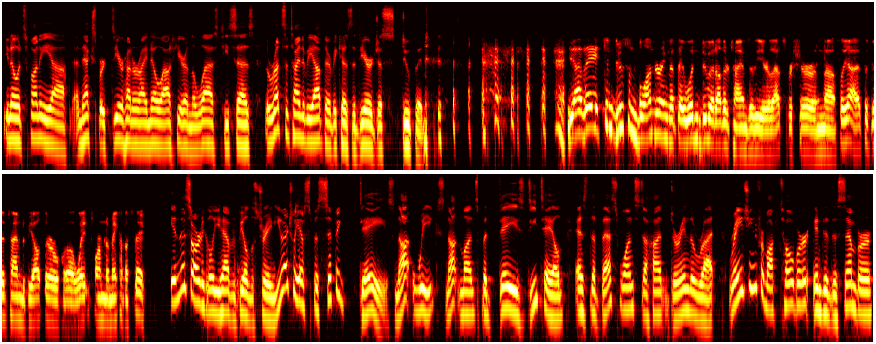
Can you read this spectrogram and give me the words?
You know, it's funny. Uh, an expert deer hunter I know out here in the West, he says the rut's the time to be out there because the deer are just stupid. yeah, they can do some blundering that they wouldn't do at other times of the year. That's for sure. And uh, so, yeah, it's a good time to be out there uh, waiting for them to make a mistake. In this article you have in Field and Stream, you actually have specific days, not weeks, not months, but days detailed as the best ones to hunt during the rut, ranging from October into December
